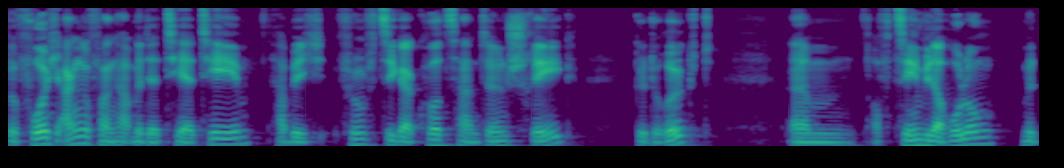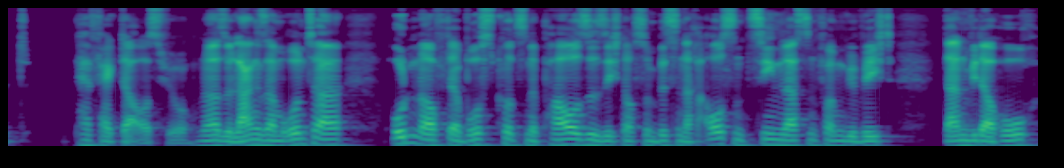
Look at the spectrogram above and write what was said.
Bevor ich angefangen habe mit der TRT, habe ich 50er Kurzhanteln schräg gedrückt ähm, auf 10 Wiederholungen mit perfekter Ausführung. Ne? Also langsam runter, unten auf der Brust kurz eine Pause, sich noch so ein bisschen nach außen ziehen lassen vom Gewicht, dann wieder hoch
